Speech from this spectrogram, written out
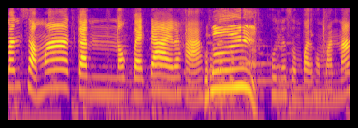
มันสามารถกันน็อกแบ็กได้นะคะเฮ้ยคุณสมบัติของมันนะ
